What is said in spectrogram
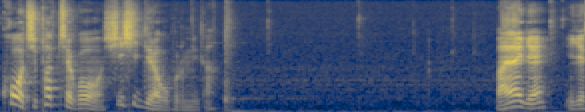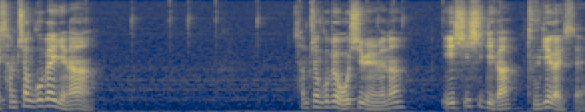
코어 집합체고 CCD라고 부릅니다. 만약에 이게 3900이나 3950이면은 이 CCD가 두 개가 있어요.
